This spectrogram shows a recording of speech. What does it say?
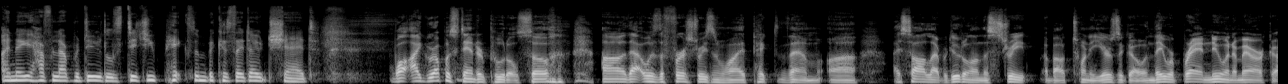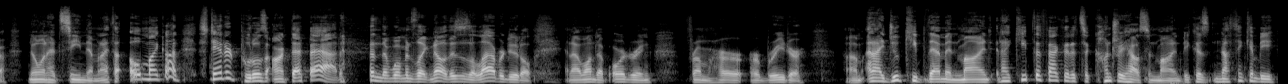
I know you have Labradoodles. Did you pick them because they don't shed? Well, I grew up with standard poodles, so uh, that was the first reason why I picked them. Uh, I saw a Labradoodle on the street about 20 years ago, and they were brand new in America. No one had seen them. And I thought, oh my God, standard poodles aren't that bad. And the woman's like, no, this is a Labradoodle. And I wound up ordering from her, her breeder. Um, and I do keep them in mind. And I keep the fact that it's a country house in mind because nothing can be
